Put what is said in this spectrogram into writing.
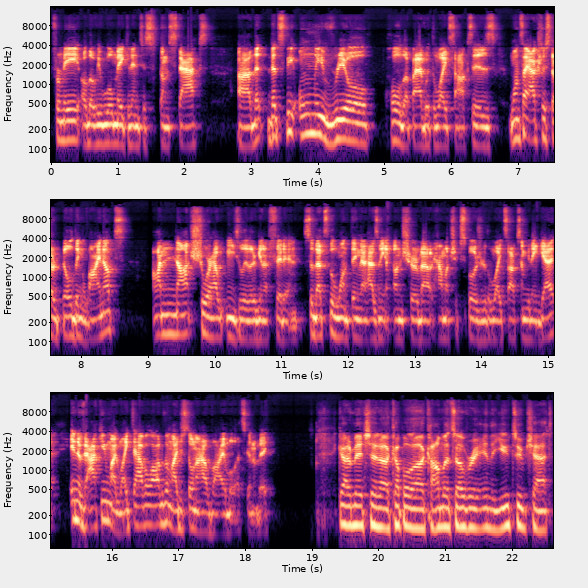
for me, although he will make it into some stacks. Uh, that That's the only real holdup I have with the White Sox is once I actually start building lineups, I'm not sure how easily they're going to fit in. So that's the one thing that has me unsure about how much exposure to the White Sox I'm going to get. In a vacuum, I'd like to have a lot of them. I just don't know how viable that's going to be. Got to mention a couple of comments over in the YouTube chat.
